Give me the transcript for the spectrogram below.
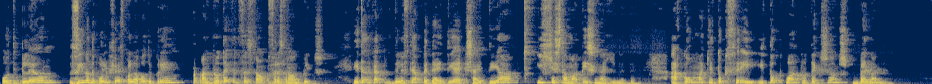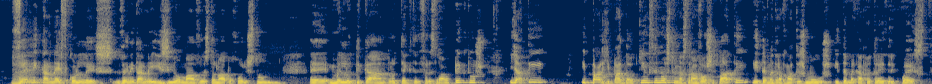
Ότι πλέον δίνονται πολύ πιο εύκολα από ό,τι πριν unprotected first round, first round picks. Ήταν κάτι που την τελευταία πενταετία, εξαετία είχε σταματήσει να γίνεται. Ακόμα και top 3 ή top 1 protections μπαίνανε. Δεν ήταν εύκολες, δεν ήταν easy οι ομάδες το να αποχωριστούν ε, μελλοντικά unprotected first round pick τους, γιατί υπάρχει πάντα ο κίνδυνος του να στραβώσει κάτι, είτε με τραυματισμούς, είτε με κάποιο trade request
